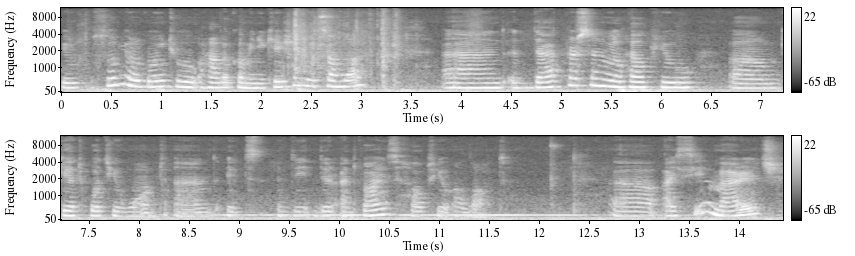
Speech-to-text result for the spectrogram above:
You're, soon you're going to have a communication with someone and that person will help you um, get what you want and it's the, their advice helps you a lot uh, I see a marriage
